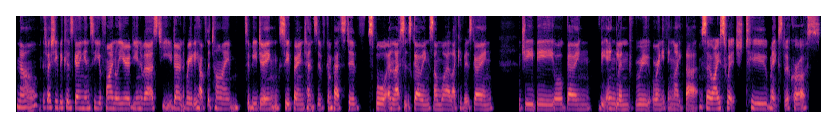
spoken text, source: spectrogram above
now, especially because going into your final year of university, you don't really have the time to be doing super intensive competitive sport unless it's going somewhere. Like if it's going GB or going the England route or anything like that. So I switched to mixed lacrosse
